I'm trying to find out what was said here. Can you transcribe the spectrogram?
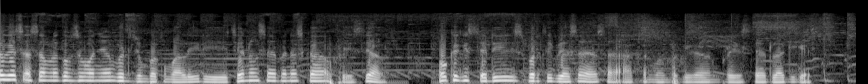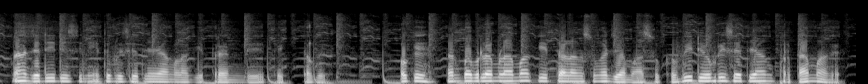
Halo guys assalamualaikum semuanya. Berjumpa kembali di channel saya Penaska official. Oke guys jadi seperti biasa ya saya akan membagikan preset lagi guys. Nah jadi di sini itu presetnya yang lagi trend di TikTok guys. Oke tanpa berlama-lama kita langsung aja masuk ke video preset yang pertama guys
